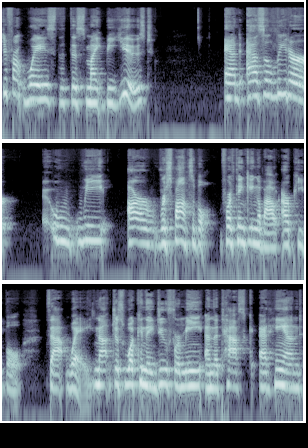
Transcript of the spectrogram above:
different ways that this might be used. And as a leader, we are responsible for thinking about our people that way, not just what can they do for me and the task at hand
